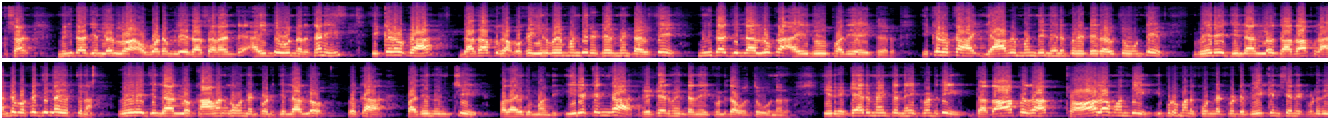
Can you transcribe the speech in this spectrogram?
సార్ మిగతా జిల్లాల్లో అవ్వడం లేదా సార్ అంటే అయితే ఉన్నారు. కానీ ఇక్కడ ఒక దాదాపుగా ఒక ఇరవై మంది రిటైర్మెంట్ అయితే మిగతా జిల్లాల్లో ఒక ఐదు పది అవుతారు. ఇక్కడ ఒక యాభై మంది నెలకు రిటైర్ అవుతూ ఉంటే వేరే జిల్లాల్లో దాదాపుగా అంటే ఒక జిల్లా చెప్తున్నా వేరే జిల్లాల్లో కామన్గా ఉన్నటువంటి జిల్లాల్లో ఒక పది నుంచి పదహైదు మంది ఈ రకంగా రిటైర్మెంట్ అనేటువంటిది అవుతూ ఉన్నారు. ఈ రిటైర్మెంట్ అనేటువంటిది దాదాపుగా చాలామంది ఇప్పుడు మనకు ఉన్నటువంటి వేకెన్సీ అనేటువంటిది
